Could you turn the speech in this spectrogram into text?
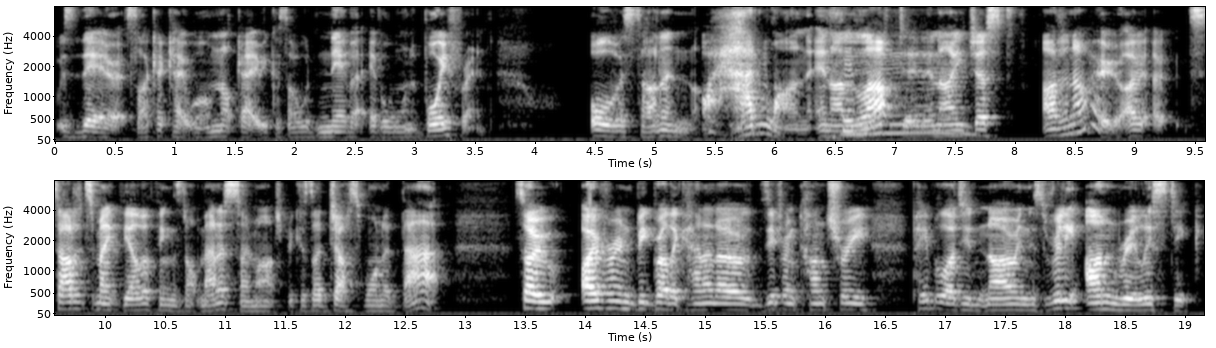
was there. It's like okay, well I'm not gay because I would never ever want a boyfriend. All of a sudden I had one and I loved it, and I just I don't know. I, I started to make the other things not matter so much because I just wanted that. So over in Big Brother Canada, different country, people I didn't know in this really unrealistic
